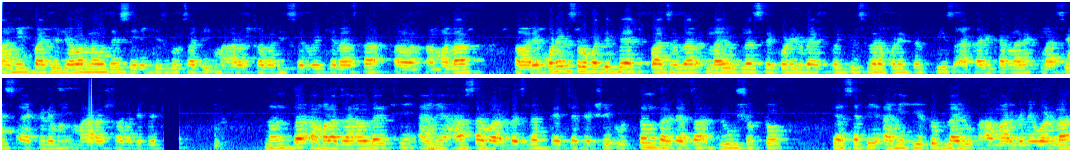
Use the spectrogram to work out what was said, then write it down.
आम्ही पाटील जवाहर नवोदय सैनिकी स्कूलसाठी महाराष्ट्रामध्ये सर्वे केला असता. आम्हाला रेकॉर्डेड स्वरूपातील बॅच पाच हजार लाईव्ह प्लस रेकॉर्डेड बॅच पंचवीस हजारापर्यंत फीस आकारी करणारे क्लासेस अकॅडमी महाराष्ट्रामध्ये भेटले. नंतर आम्हाला जाणवलं की आम्ही हा सर्व अभ्यासक्रम त्याच्यापेक्षा उत्तम दर्जाचा देऊ शकतो. त्यासाठी आम्ही युट्यूब लाईव्ह हा मार्ग निवडला.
